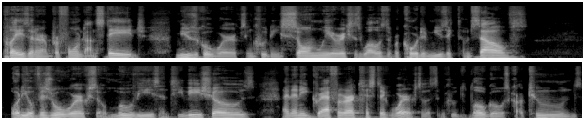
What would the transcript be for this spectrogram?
plays that are performed on stage, musical works, including song lyrics as well as the recorded music themselves, audiovisual works, so movies and TV shows, and any graphic artistic work. So this includes logos, cartoons,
